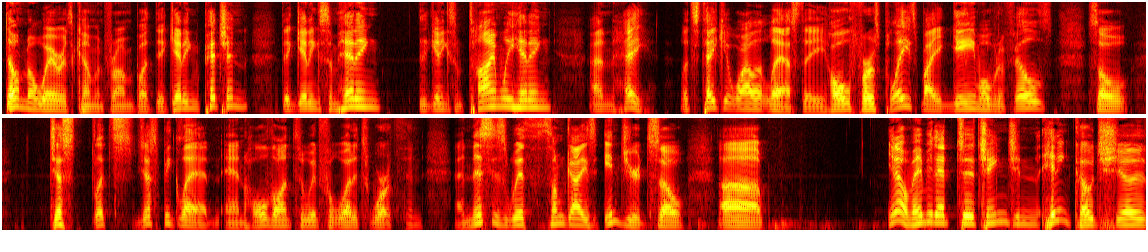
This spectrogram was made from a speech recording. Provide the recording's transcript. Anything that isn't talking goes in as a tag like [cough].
Don't know where it's coming from, but they're getting pitching. They're getting some hitting. They're getting some timely hitting. And hey, let's take it while it lasts. They hold first place by a game over the Phils. So just let's just be glad and hold on to it for what it's worth. And and this is with some guys injured. So, uh, you know, maybe that uh, change in hitting coach. Uh,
